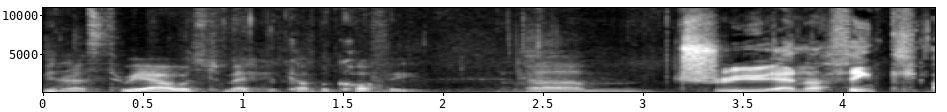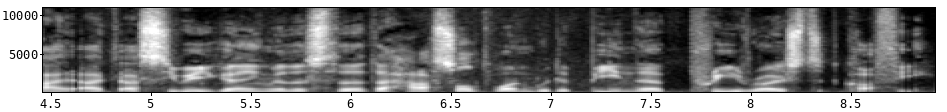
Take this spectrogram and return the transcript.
you know, three hours to make a cup of coffee. Um, True, and I think I, I, I see where you're going with this. The the household one would have been the pre-roasted coffee.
